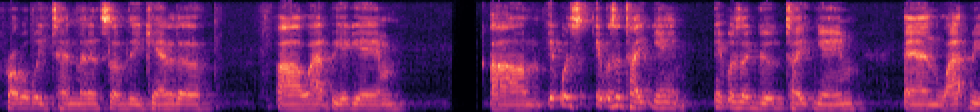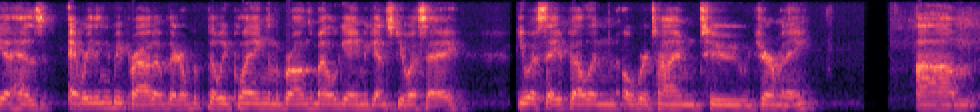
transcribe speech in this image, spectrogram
probably ten minutes of the Canada uh, Latvia game. Um, it was it was a tight game. It was a good tight game, and Latvia has everything to be proud of. They'll they'll be playing in the bronze medal game against USA. USA fell in overtime to Germany. Um,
